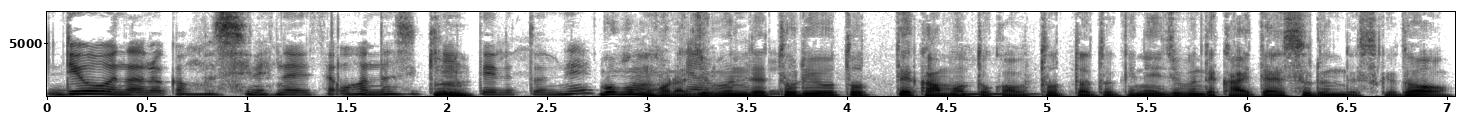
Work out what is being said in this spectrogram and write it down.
量なのかもしれないです。お話聞いてるとね、うん、僕もほら自分で鳥を取ってカモとかを取った時に自分で解体するんですけど、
